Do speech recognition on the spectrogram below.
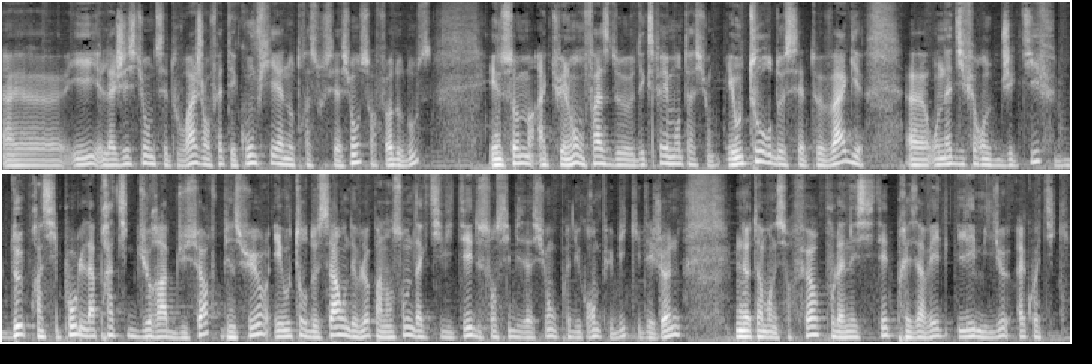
euh, et la gestion de cet ouvrage, en fait, est confiée à notre association Surfeurs d'eau douce. Et nous sommes actuellement en phase de- d'expérimentation. et autour de cette vague, euh, on a différents objectifs, deux principaux la pratique durable du surf, bien sûr, et autour de ça, on développe un ensemble d'activités de sensibilisation auprès du grand public et des jeunes, notamment des surfeurs, pour la nécessité de préserver les milieux aquatiques.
